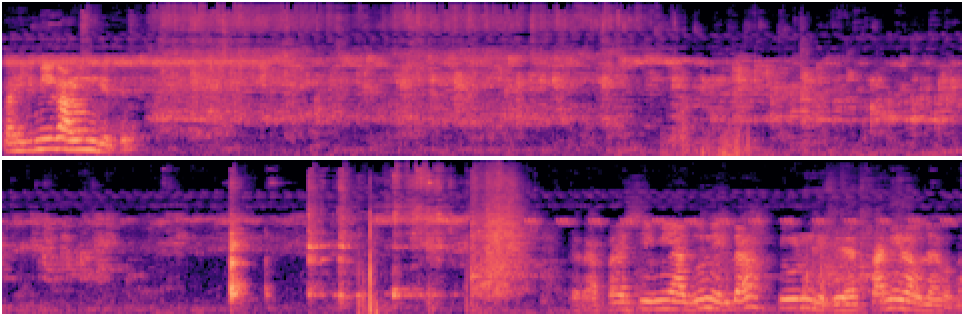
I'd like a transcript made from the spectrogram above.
आता ही मी गाळून घेते. तर आता अशी मी अजून एकदा पिळून घेते पाणी लावलंय बघा.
